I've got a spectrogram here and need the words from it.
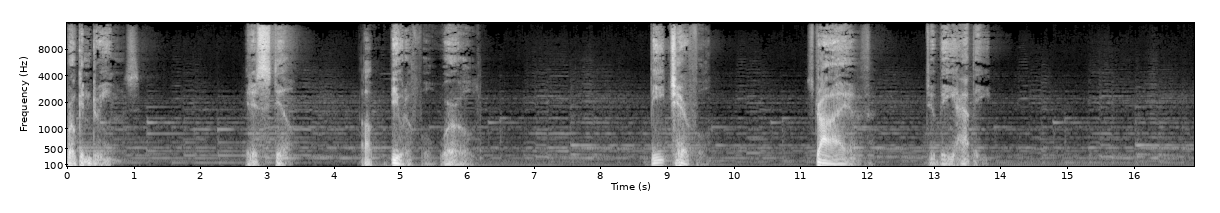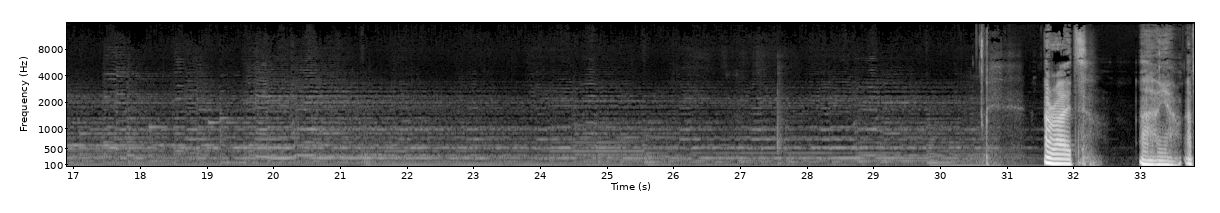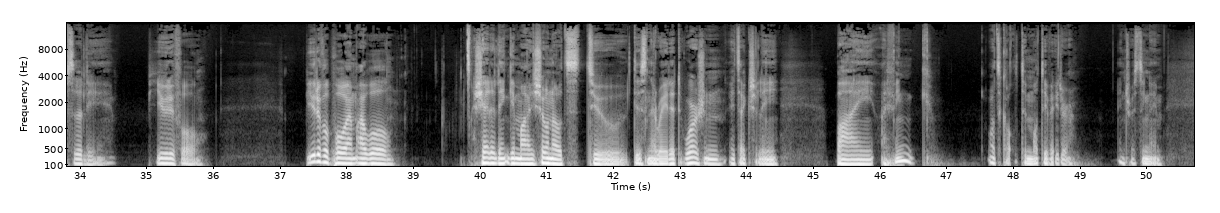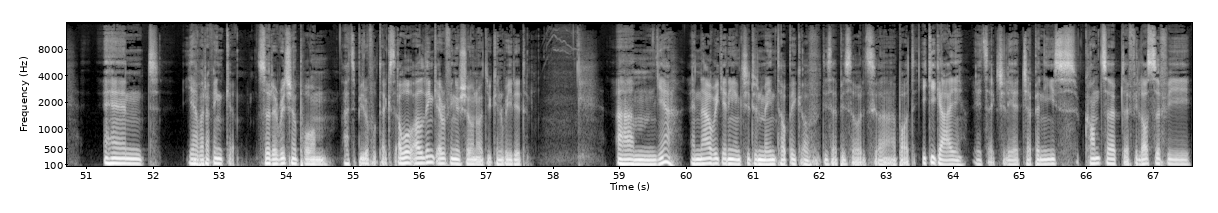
broken dreams, it is still a beautiful world. Be cheerful. Strive to be happy. All right. Ah, yeah, absolutely. Beautiful. Beautiful poem. I will share the link in my show notes to this narrated version. It's actually by, I think, what's called The Motivator. Interesting name. And yeah, but I think uh, so. The original poem has a beautiful text. I will. I'll link everything in the show note. You can read it. Um, yeah, and now we're getting actually to the main topic of this episode. It's uh, about ikigai. It's actually a Japanese concept, a philosophy,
